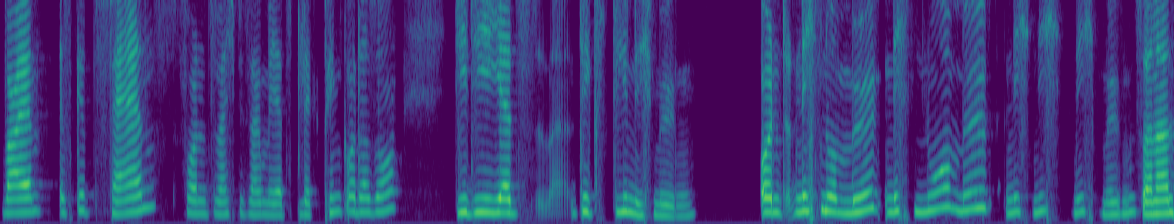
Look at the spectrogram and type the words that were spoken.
Weil es gibt Fans von zum Beispiel, sagen wir jetzt Blackpink oder so, die die jetzt DXD nicht mögen. Und nicht nur mögen, nicht nur mögen, nicht, nicht, nicht mögen, sondern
